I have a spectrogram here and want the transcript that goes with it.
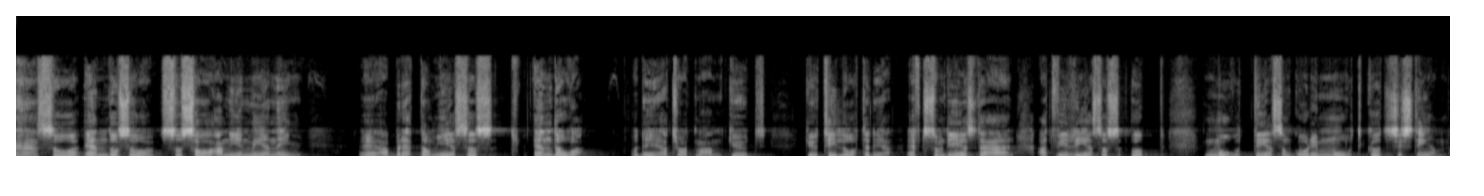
så ändå så, så sa han i en mening Eh, att berätta om Jesus ändå. Och det, jag tror att man, Gud, Gud tillåter det, eftersom det är just det här att vi reser oss upp mot det som går emot Guds system.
